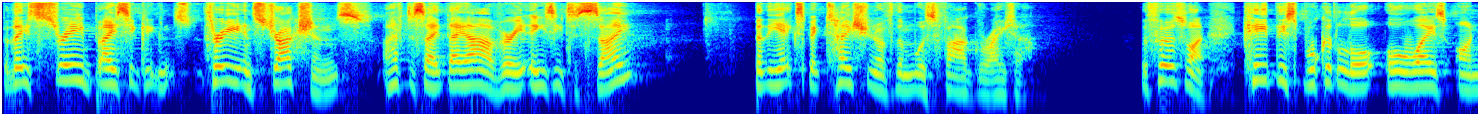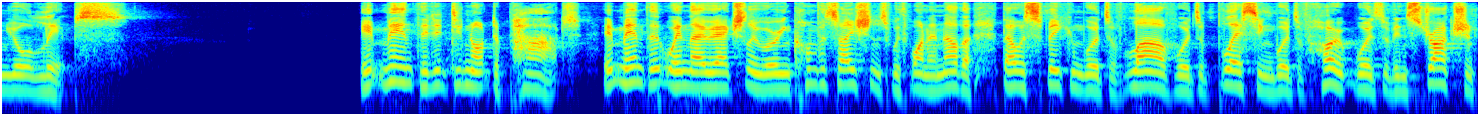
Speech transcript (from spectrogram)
But these three basic three instructions, I have to say, they are very easy to say, but the expectation of them was far greater. The first one keep this book of the law always on your lips. It meant that it did not depart. It meant that when they actually were in conversations with one another, they were speaking words of love, words of blessing, words of hope, words of instruction,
